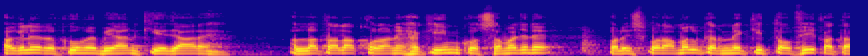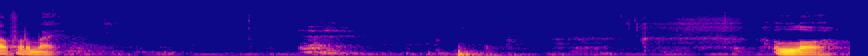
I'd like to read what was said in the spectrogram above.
اگلے رقوع میں بیان کیے جا رہے ہیں۔ اللہ تعالیٰ قرآن حکیم کو سمجھنے اور اس پر عمل کرنے کی توفیق عطا فرمائے۔ اللہ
